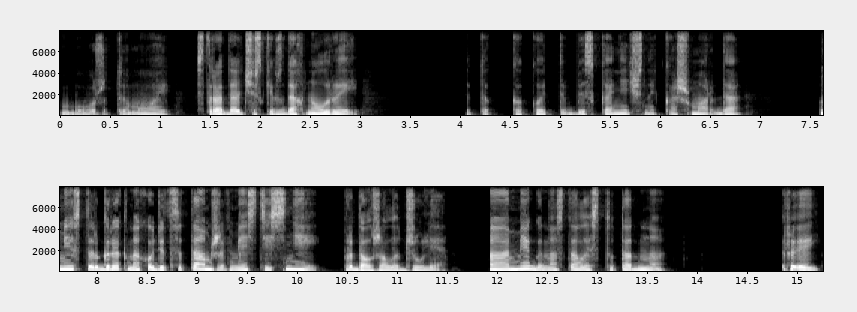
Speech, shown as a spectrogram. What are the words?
«Боже ты мой!» — страдальчески вздохнул Рэй. «Это какой-то бесконечный кошмар, да?» «Мистер Грег находится там же вместе с ней», — продолжала Джулия. «А Меган осталась тут одна». «Рэй!»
